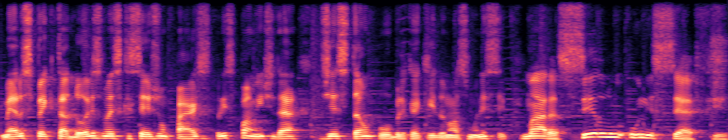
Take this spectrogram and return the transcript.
meros espectadores, mas que sejam partes principalmente da gestão pública aqui do nosso município. Mara, selo Unicef,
